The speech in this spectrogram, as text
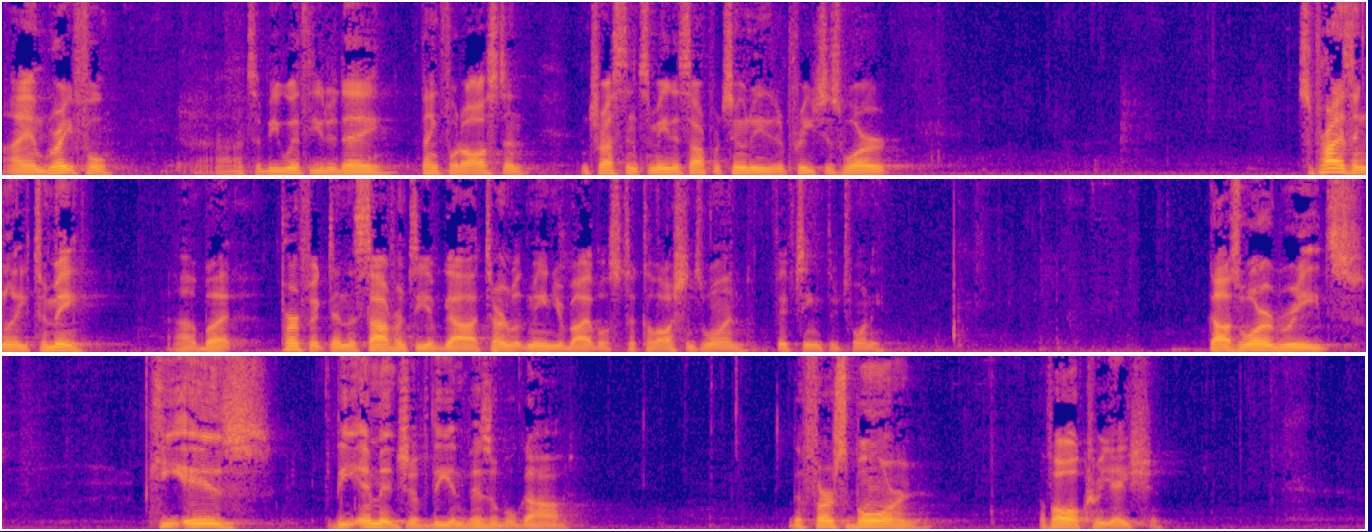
I am grateful uh, to be with you today. Thankful to Austin entrusting to me this opportunity to preach His Word. Surprisingly to me, uh, but perfect in the sovereignty of God, turn with me in your Bibles to Colossians 1 15 through 20. God's Word reads He is the image of the invisible God, the firstborn of all creation.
